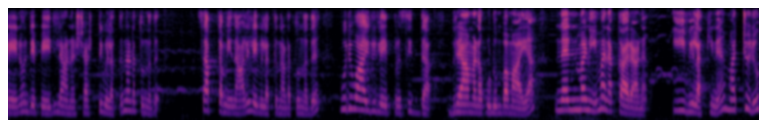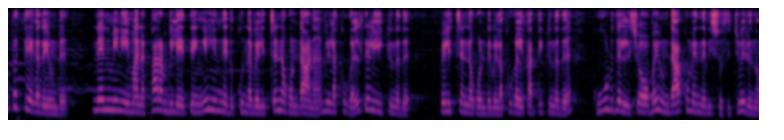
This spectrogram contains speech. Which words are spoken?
മേനോന്റെ പേരിലാണ് ഷഷ്ടി വിളക്ക് നടത്തുന്നത്. സപ്തമി നാളിലെ വിളക്ക് നടത്തുന്നത് ഗുരുവായൂരിലെ പ്രസിദ്ധ ബ്രാഹ്മണ കുടുംബമായ നെന്മണി മനക്കാരാണ്. ഈ വിളക്കിന് മറ്റൊരു പ്രത്യേകതയുണ്ട്. നെന്മിനി മനപ്പറമ്പിലെ തെങ്ങിൽ നിന്നെടുക്കുന്ന വെളിച്ചെണ്ണ കൊണ്ടാണ് വിളക്കുകൾ തെളിയിക്കുന്നത്. വെളിച്ചെണ്ണ കൊണ്ട് വിളക്കുകൾ കത്തിക്കുന്നത് കൂടുതൽ ശോഭയുണ്ടാക്കുമെന്ന് വിശ്വസിച്ചു വരുന്നു.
